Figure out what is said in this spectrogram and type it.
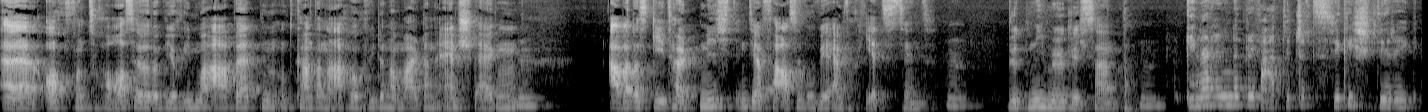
äh, auch von zu Hause oder wie auch immer arbeiten und kann danach auch wieder normal dann einsteigen. Aber das geht halt nicht in der Phase, wo wir einfach jetzt sind. Wird nie möglich sein. Generell in der Privatwirtschaft ist es wirklich schwierig.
